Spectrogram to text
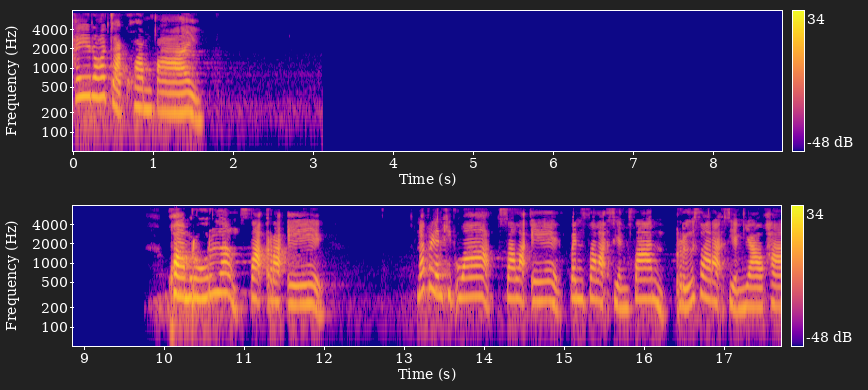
ให้รอดจากความตายความรู้เรื่องสระเอ นักเรียนคิดว่าสระเอ เป็นสระเสียงสั้น หรือสระเสียงยาวคะ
